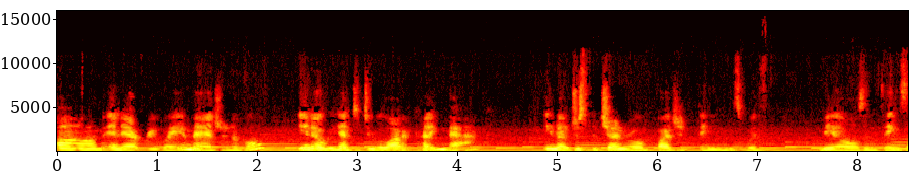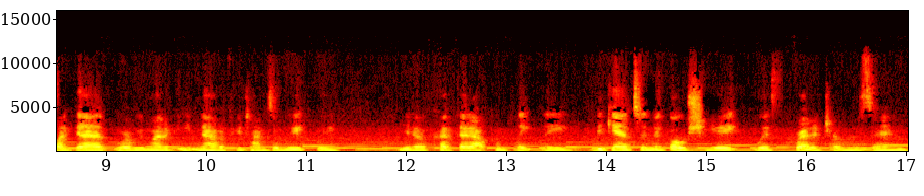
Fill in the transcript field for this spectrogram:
Um, in every way imaginable. You know, we had to do a lot of cutting back you know, just the general budget things with meals and things like that, where we might have eaten out a few times a week. We, you know, cut that out completely, began to negotiate with creditors and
